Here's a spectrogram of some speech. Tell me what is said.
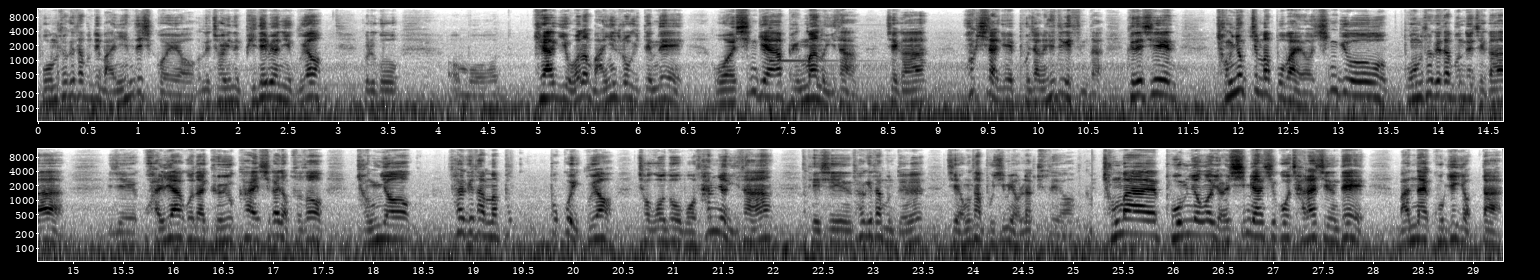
보험 설계사분들이 많이 힘드실 거예요. 근데 저희는 비대면이고요. 그리고 어, 뭐 계약이 워낙 많이 들어오기 때문에 월 신계약 100만 원 이상 제가 확실하게 보장을 해드리겠습니다. 그 대신 경력직만 뽑아요. 신규 보험 설계사분들 제가 이제 관리하거나 교육할 시간이 없어서 경력 설계사만 뽑- 뽑고 있고요. 적어도 뭐 3년 이상 대신 설계사분들 제 영상 보시면 연락 주세요. 정말 보험 영어 열심히 하시고 잘하시는데 만날 고객이 없다.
